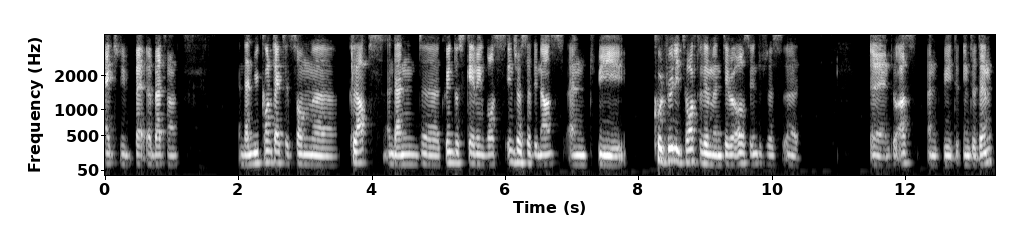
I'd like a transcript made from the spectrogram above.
actually be- uh, better. And then we contacted some uh, clubs, and then uh, Quintus Gaming was interested in us, and we could really talk to them, and they were also interested uh, uh into us, and we into them.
